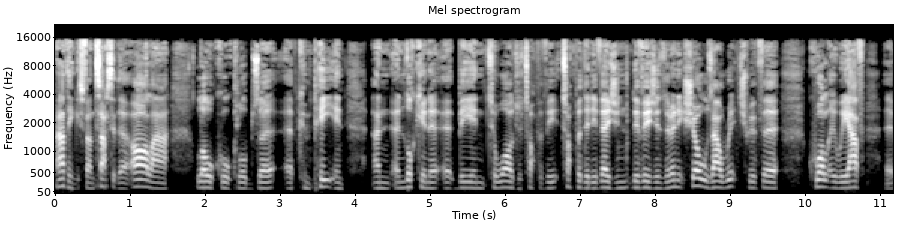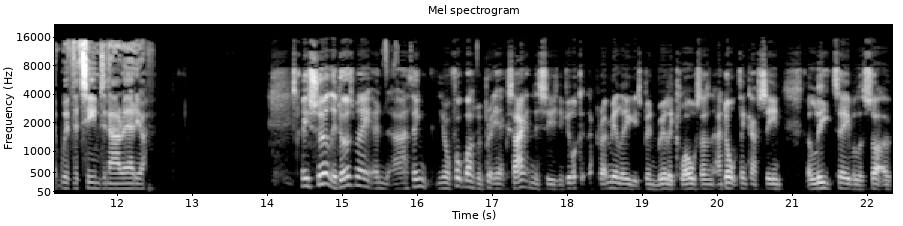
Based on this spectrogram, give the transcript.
I think it's fantastic that all our local clubs are, are competing and, and looking at, at, being towards the top of the top of the division divisions, and it shows how rich with the quality we have uh, with the teams in our area. It certainly does, mate. And I think you know football's been pretty exciting this season. If you look at the Premier League, it's been really close, hasn't it? I don't think I've seen a league table as sort of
